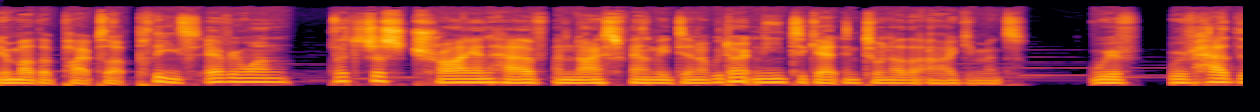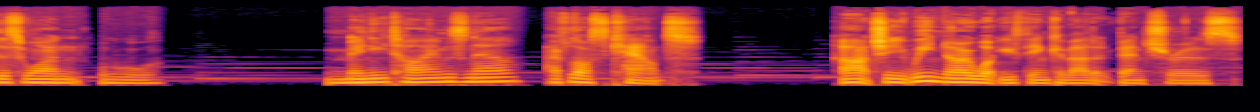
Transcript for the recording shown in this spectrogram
Your mother pipes up, Please, everyone, let's just try and have a nice family dinner. We don't need to get into another argument. We've we've had this one ooh, many times now. I've lost count. Archie, we know what you think about adventurers.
